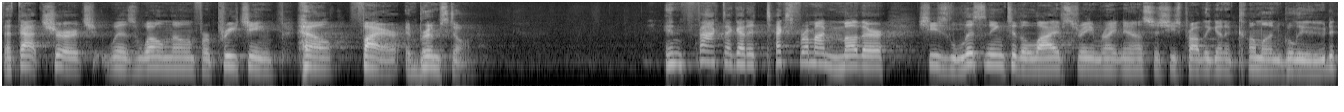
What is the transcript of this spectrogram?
that that church was well known for preaching hell, fire, and brimstone. In fact, I got a text from my mother. She's listening to the live stream right now, so she's probably going to come unglued.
